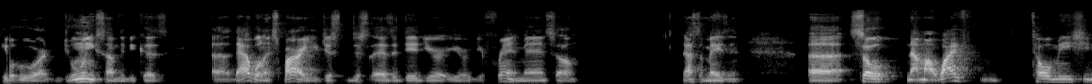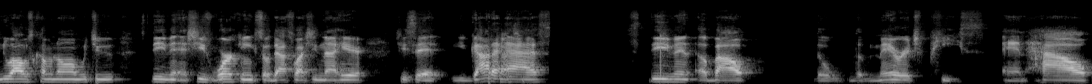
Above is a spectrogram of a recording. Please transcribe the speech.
people who are doing something because uh, that will inspire you, just just as it did your your your friend, man. So that's amazing. Uh, so now my wife told me she knew I was coming on with you, Stephen, and she's working, so that's why she's not here. She said you got to ask Stephen about the the marriage piece and how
